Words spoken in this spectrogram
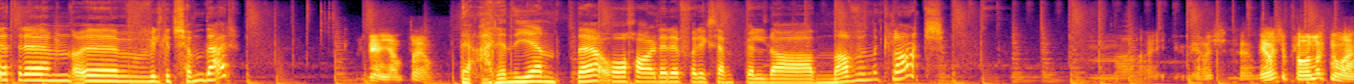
Vet dere eh, hvilket kjønn det er? Det blir en jente, ja. Det er en jente, og har dere f.eks. da navn klart? Nei, vi har ikke, vi har ikke planlagt noe.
